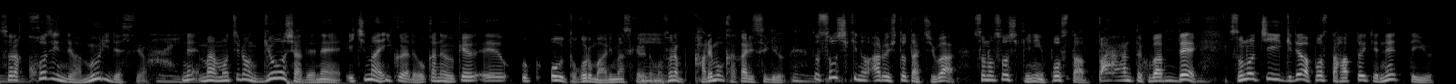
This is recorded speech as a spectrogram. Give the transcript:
それは個人では無理ですよ、はい、ねまあ、もちろん業者でね1万いくらでお金を受け負うところもありますけれども、それは金もかかりすぎる、うん、組織のある人たちはその組織にポスターバーンと配って、うん、その地域ではポスター貼っといてねっていう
